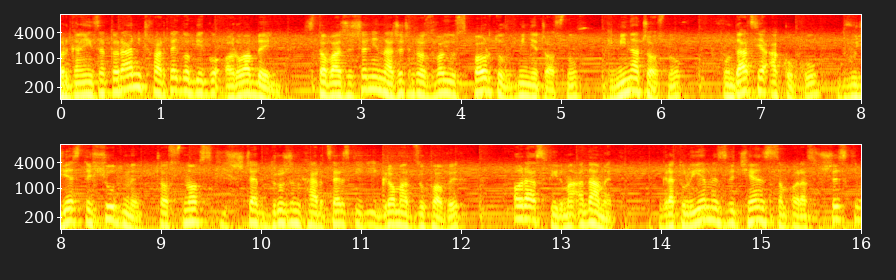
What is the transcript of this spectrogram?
Organizatorami czwartego biegu Orła byli Stowarzyszenie na Rzecz Rozwoju Sportu w Gminie Czosnów, Gmina Czosnów, Fundacja Akuku, 27. Czosnowski Szczep Drużyn Harcerskich i Gromad Zuchowych oraz firma Adamet. Gratulujemy zwycięzcom oraz wszystkim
